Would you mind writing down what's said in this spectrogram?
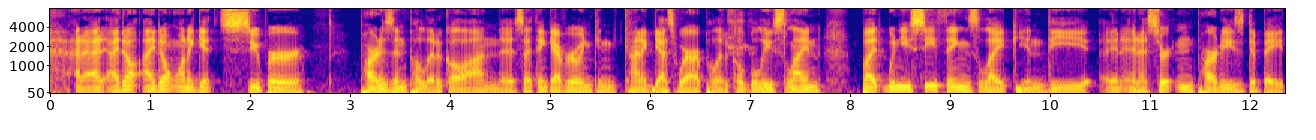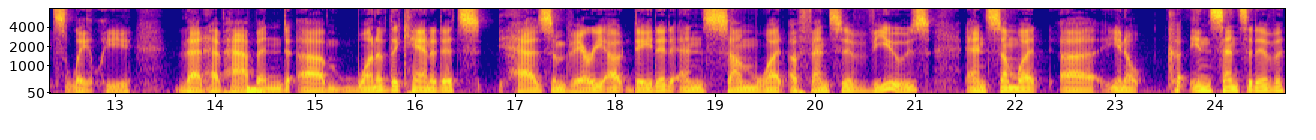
I, I don't I don't want to get super partisan political on this. I think everyone can kind of guess where our political beliefs line. But when you see things like in the in, in a certain party's debates lately that have happened, um, one of the candidates has some very outdated and somewhat offensive views and somewhat uh, you know insensitive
